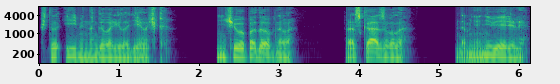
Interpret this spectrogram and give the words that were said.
что именно говорила девочка. Ничего подобного. Рассказывала. Да мне не верили.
